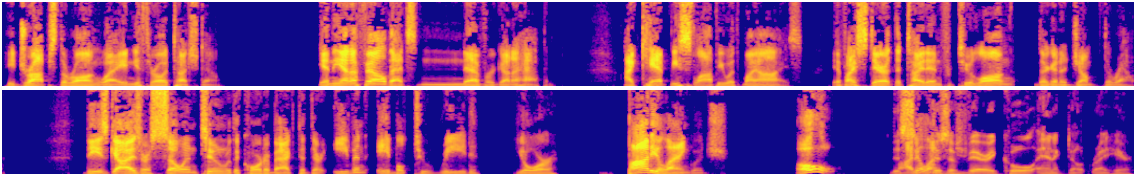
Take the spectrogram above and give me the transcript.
He drops the wrong way, and you throw a touchdown. In the NFL, that's never going to happen. I can't be sloppy with my eyes. If I stare at the tight end for too long, they're going to jump the route. These guys are so in tune with the quarterback that they're even able to read your body language. Oh, this, body is, language. this is a very cool anecdote right here.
